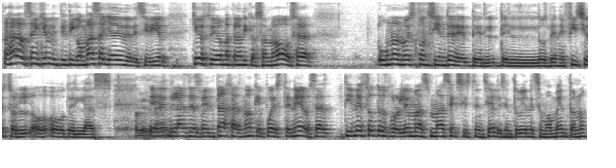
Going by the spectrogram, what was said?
Ajá, o sea, en general, te digo, más allá de decidir, quiero estudiar matemáticas o no, o sea, uno no es consciente de, de- de los beneficios o, o- o de las eh, de las desventajas, ¿no? Que puedes tener, o sea, tienes otros problemas más existenciales en tu vida en ese momento, ¿no?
